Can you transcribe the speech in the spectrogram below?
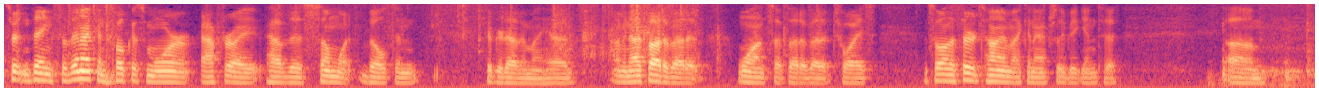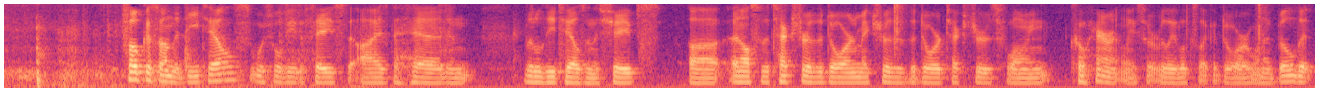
certain things. So then I can focus more after I have this somewhat built and figured out in my head. I mean, I thought about it once, I've thought about it twice. And so on the third time, I can actually begin to um, focus on the details, which will be the face, the eyes, the head, and little details in the shapes, uh, and also the texture of the door, and make sure that the door texture is flowing coherently, so it really looks like a door when I build it.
